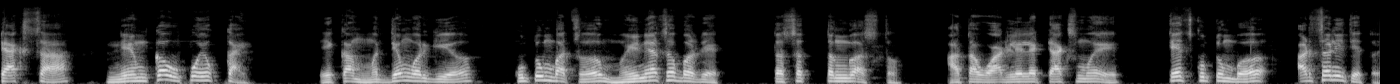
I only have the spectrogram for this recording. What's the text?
टॅक्सचा नेमका उपयोग काय? एका मध्यमवर्गीय कुटुंबाचं महिन्याचं बजेट तसं तंग असतं. आता वाढलेल्या टॅक्समुळे तेच कुटुंब अडचणीत येतं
